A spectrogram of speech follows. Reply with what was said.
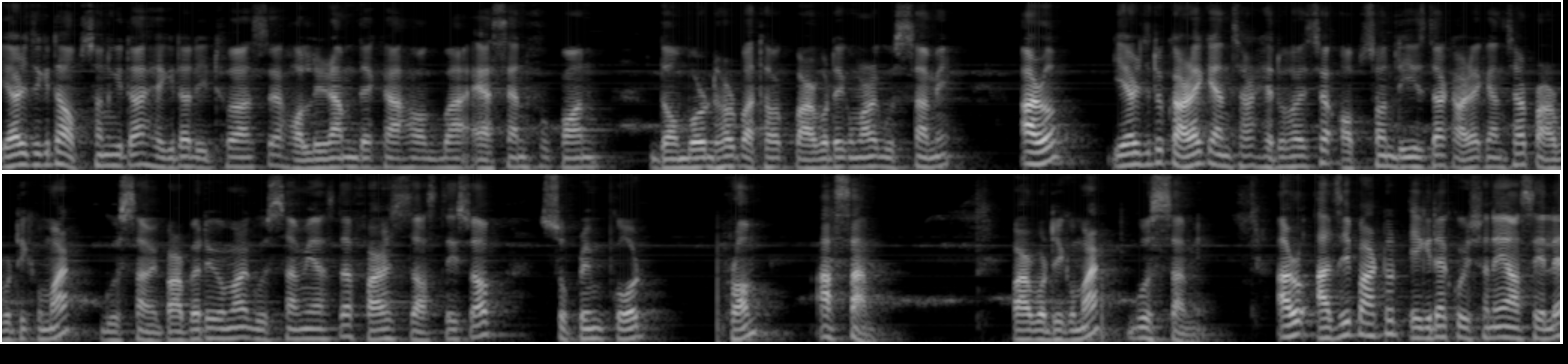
ইয়াৰ যিকেইটা অপশ্যনকেইটা সেইকেইটা দি থোৱা আছে। হলিৰাম ডেকা হওক বা এছ এন ফুকন ডম্বৰধৰ পাঠক পাৰ্বতী কুমাৰ গোস্বামী। আৰু ইয়াৰ যিটো কাৰেক্ট এনচাৰ সেইটো হৈছে option D is the correct answer Parbati Kumar Goswami. Parbati Kumar Goswami আছে the first justice of supreme court from Assam Parbati Kumar Goswami. আৰু আজি পাৰ্টটোত এইকেইটা কুৱেশ্যনেই আছিলে।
